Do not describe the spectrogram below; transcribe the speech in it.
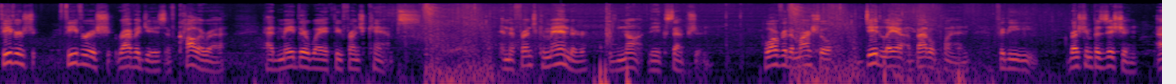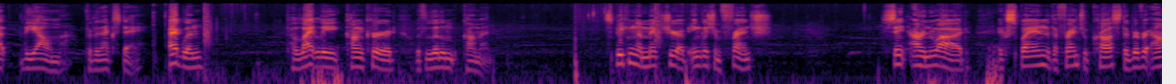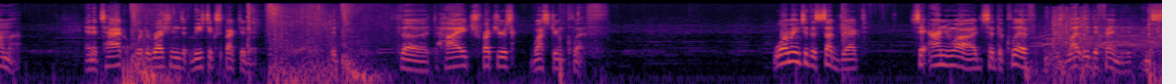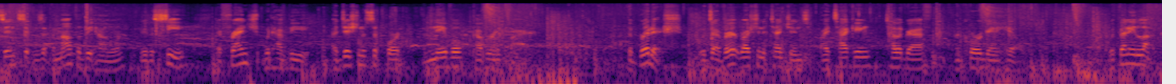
Feverish, feverish ravages of cholera had made their way through French camps, and the French commander was not the exception. However, the Marshal did lay out a battle plan for the Russian position at the Alma for the next day. Raglan politely concurred with little comment. Speaking a mixture of English and French, Saint Arnaud explained that the French would cross the River Alma and attack where the Russians least expected it the, the high, treacherous western cliff. Warming to the subject, Saint Arnaud said the cliff was lightly defended, and since it was at the mouth of the Alma, near the sea, the French would have the additional support of naval covering fire. The British would divert Russian attentions by attacking Telegraph and Kourgan Hill. With any luck,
